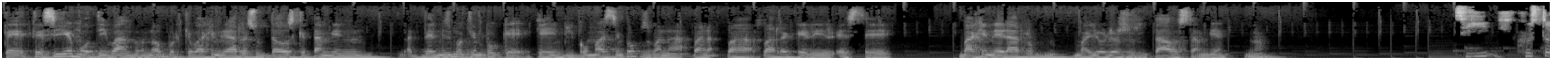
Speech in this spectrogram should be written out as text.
te, sigue motivando, ¿no? Porque va a generar resultados que también, del mismo tiempo que, implicó más tiempo, pues van a, va, a requerir, este, va a generar mayores resultados también, ¿no? Sí, justo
